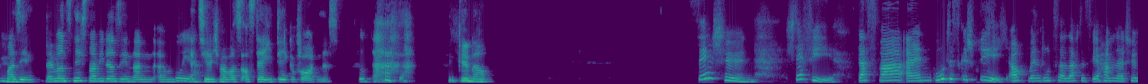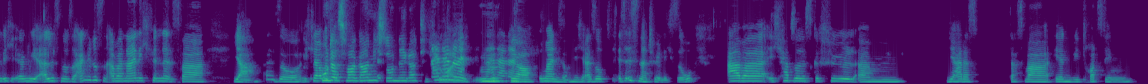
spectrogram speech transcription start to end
Mal mhm. sehen. Wenn wir uns nächstes Mal wiedersehen, dann ähm, oh ja. erzähle ich mal, was aus der Idee geworden ist. Super. genau. Sehr schön. Steffi, das war ein gutes Gespräch, auch wenn du zwar sagtest, wir haben natürlich irgendwie alles nur so angerissen, aber nein, ich finde, es war ja, also ich glaube. Oh, das war gar nicht so negativ. Nein, nein, nein, nein, nein, nein, ja. so meine ich es auch nicht. Also es ist natürlich so, aber ich habe so das Gefühl, ähm, ja, das, das war irgendwie trotzdem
